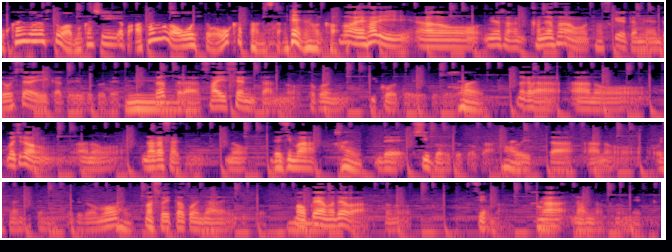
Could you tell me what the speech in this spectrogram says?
岡山の人は昔、やっぱ頭が多い人が多かったんですかね、なんか。まあ、やはり、あの、皆さん、患者さんを助けるためにはどうしたらいいかということで、うんだったら最先端のところに行こうということで、はい。だから、あの、もちろん、あの、長崎の出島はい。でシーボルトとか、はいそういった、あの、お医者さんに来てましたけども、はいまあそういったところになられると。まあ岡山では、その、津山が蘭学のメッカ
